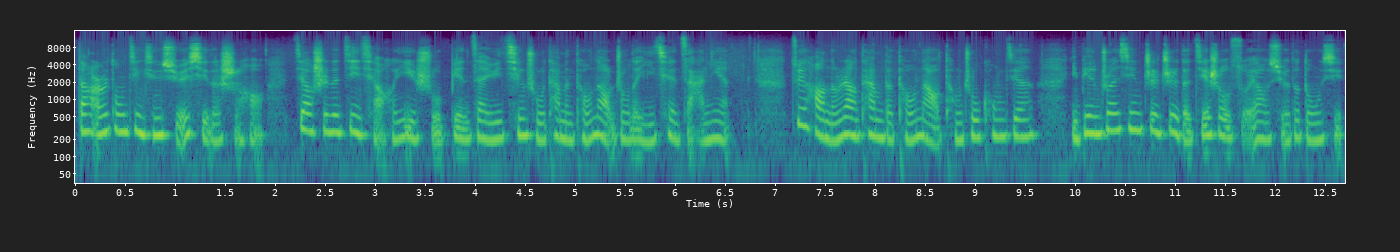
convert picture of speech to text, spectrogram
当儿童进行学习的时候，教师的技巧和艺术便在于清除他们头脑中的一切杂念。最好能让他们的头脑腾出空间，以便专心致志地接受所要学的东西。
